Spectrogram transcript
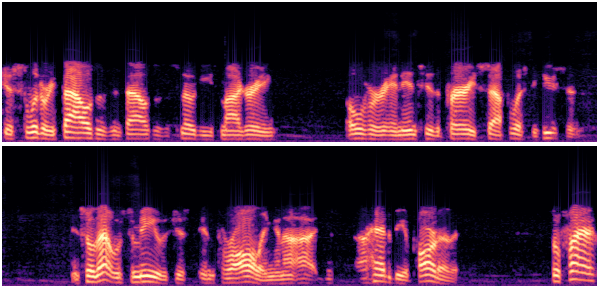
just literally thousands and thousands of snow geese migrating over and into the prairies southwest of Houston. And so that was to me was just enthralling, and I just I had to be a part of it. So fast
